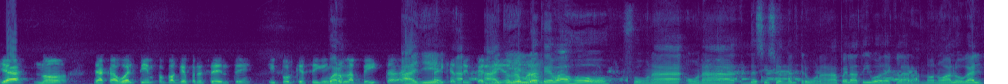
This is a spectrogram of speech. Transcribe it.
ya, no, se acabó el tiempo para que presente. ¿Y por qué siguen con las vistas? Ayer, ayer lo que bajó fue una, una decisión del tribunal apelativo declarando no al hogar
